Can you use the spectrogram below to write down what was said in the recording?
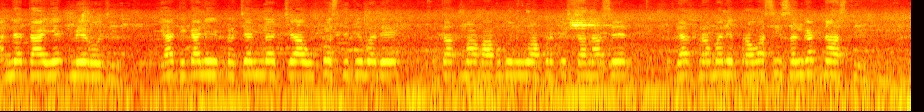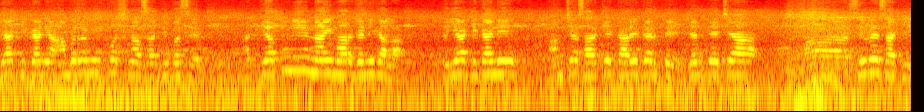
अन्यथा एक मे रोजी या ठिकाणी प्रचंडच्या उपस्थितीमध्ये हुतात्मा बाबगुण युवा प्रतिष्ठान असेल त्याचप्रमाणे प्रवासी संघटना असतील या ठिकाणी आमरण उपोषणासाठी बसेल. आणि त्यातूनही नाही मार्ग निघाला तर या ठिकाणी आमच्यासारखे कार्यकर्ते जनतेच्या सेवेसाठी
